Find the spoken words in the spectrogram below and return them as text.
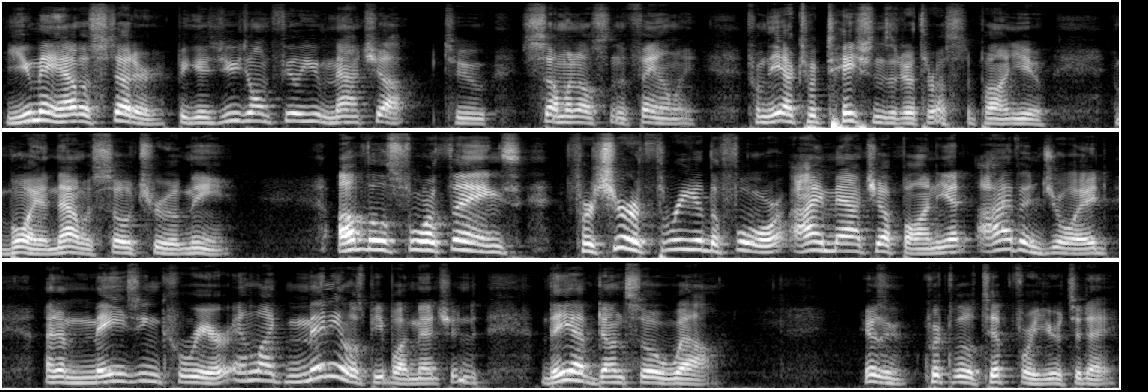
you may have a stutter because you don't feel you match up to someone else in the family from the expectations that are thrust upon you. Boy, and that was so true of me. Of those four things, for sure, three of the four I match up on, yet I've enjoyed an amazing career. And like many of those people I mentioned, they have done so well. Here's a quick little tip for you today.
